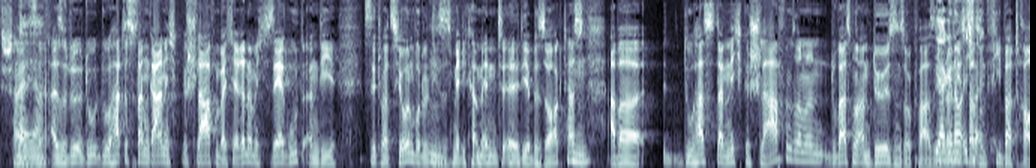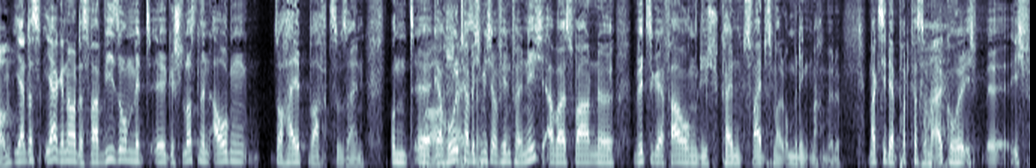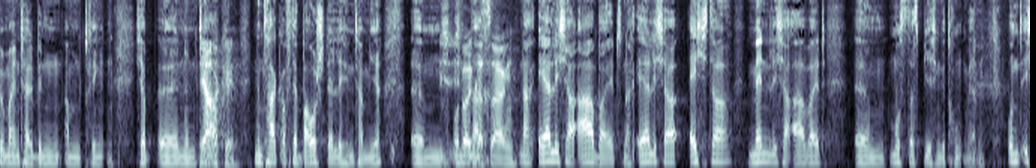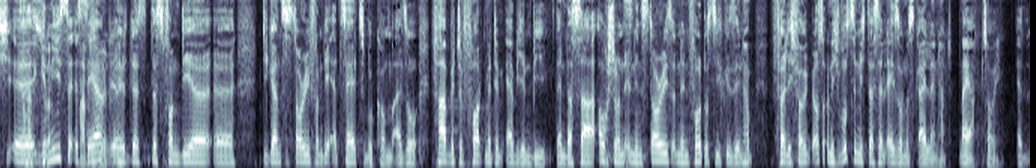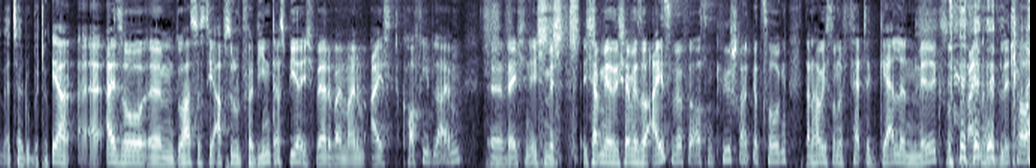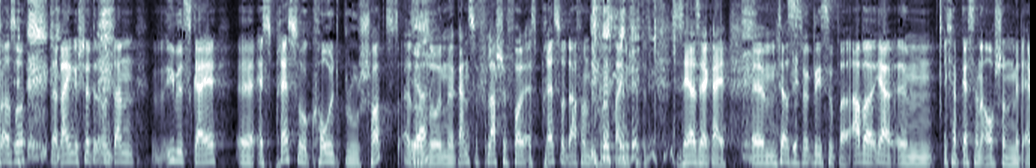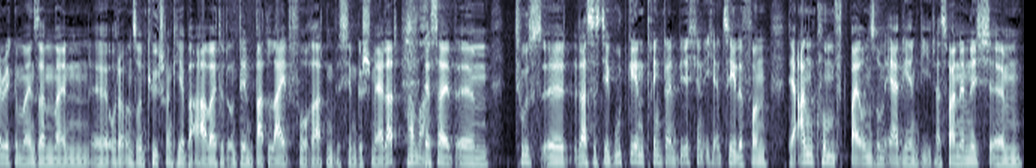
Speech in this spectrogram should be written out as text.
Scheiße. Naja. Also du, du, du hattest dann gar nicht geschlafen, weil ich erinnere mich sehr gut an die Situation, Mhm. wo du dieses Medikament äh, dir besorgt hast. Aber du hast dann nicht geschlafen, sondern du warst nur am Dösen so quasi. Ja, genau, war war- so ein Fiebertraum. Ja, das, ja, genau, das war wie so mit äh, geschlossenen Augen so halb wach zu sein. Und äh, Oh, erholt habe ich mich auf jeden Fall nicht, aber es war eine witzige Erfahrung, die ich kein zweites Mal unbedingt machen würde. Maxi, der Podcast ohne Alkohol, ich, äh, ich für meinen Teil bin am Trinken. Ich habe äh, einen, Ja, Tag, okay. einen Tag auf der Baustelle hinter mir. Ähm, Ich- ich wollte grad sagen. Nach ehrlicher Arbeit, nach ehrlicher, echter, männlicher Arbeit ähm, muss das Bierchen getrunken werden. Und ich äh, genieße es sehr, äh, das, das von dir, äh, die ganze Story von dir erzählt zu bekommen. Also fahr bitte fort mit dem Airbnb. Denn das sah auch schon in den Stories und den Fotos, die ich gesehen habe, völlig verrückt aus. Und ich wusste nicht, dass LA so eine Skyline hat. Naja, sorry. Er, erzähl du bitte. Ja, äh, also ähm, du hast es dir absolut verdient, das Bier. Ich werde bei meinem Iced Coffee bleiben, äh, welchen ich mit, ich habe mir, ich habe mir so Eiswürfel aus dem Kühlschrank gezogen, dann habe ich so eine fette Gallon Milk, so dreieinhalb Liter oder so, da reingeschüttet und dann übelst geil äh, Espresso Cold Brew Shots, also Ja. so eine ganze Flasche voll Espresso, davon ein bisschen was reingeschüttet. Sehr, sehr geil. Ähm, das ist wirklich super. Aber ja, ähm, ich habe gestern auch schon mit Eric gemeinsam meinen äh, oder unseren Kühlschrank hier bearbeitet und den Bud Light Vorrat ein bisschen geschmälert. Hammer. Deshalb ähm, tu's, äh, lass es dir gut gehen, trink dein Bierchen. Ich erzähle von der Ankunft bei unserem Airbnb. Das war nämlich ähm,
